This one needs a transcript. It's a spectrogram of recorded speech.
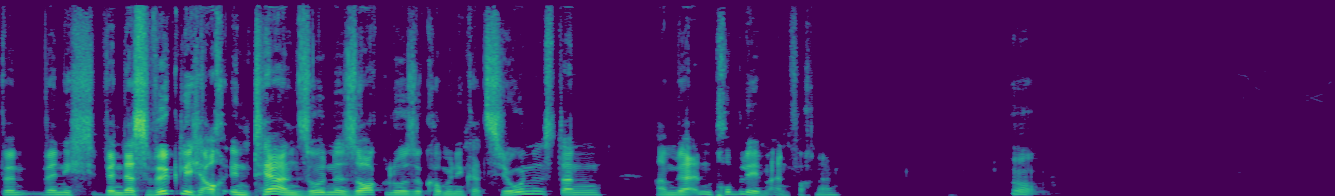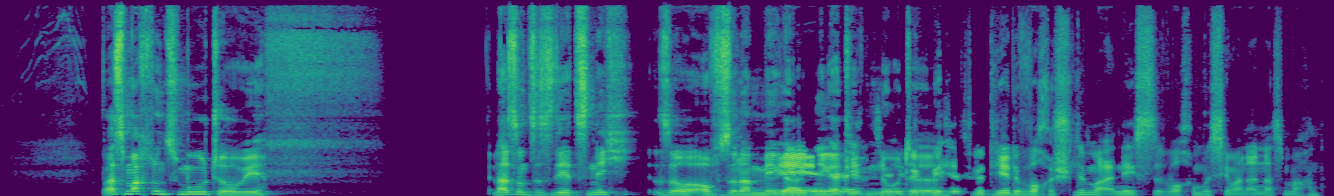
wenn, wenn, ich, wenn das wirklich auch intern so eine sorglose Kommunikation ist, dann haben wir ein Problem einfach. Ne? Ja. Was macht uns Mut, Tobi? Lass uns das jetzt nicht so auf so einer mega nee, negativen Note. Wirklich, es wird jede Woche schlimmer. Nächste Woche muss jemand anders machen.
